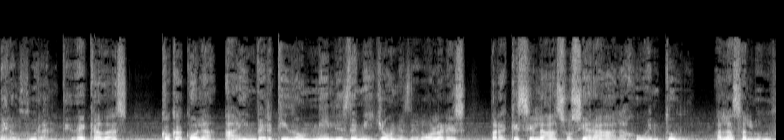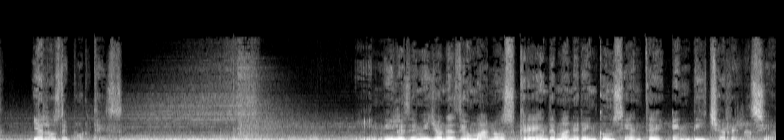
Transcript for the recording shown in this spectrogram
Pero durante décadas, Coca-Cola ha invertido miles de millones de dólares para que se la asociara a la juventud, a la salud y a los deportes. Y miles de millones de humanos creen de manera inconsciente en dicha relación.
